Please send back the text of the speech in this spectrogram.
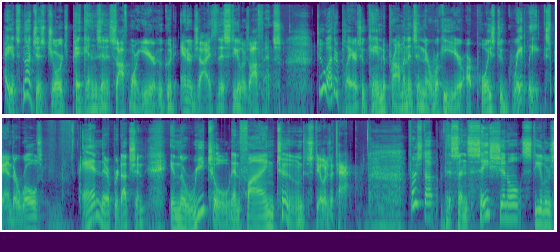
Hey, it's not just George Pickens in his sophomore year who could energize this Steelers offense. Two other players who came to prominence in their rookie year are poised to greatly expand their roles and their production in the retooled and fine tuned Steelers attack. First up, the sensational Steelers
